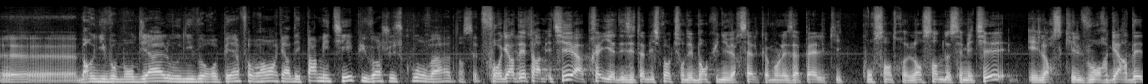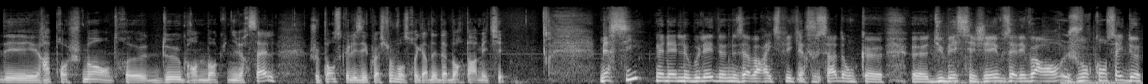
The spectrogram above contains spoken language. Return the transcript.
euh bah, au niveau mondial ou au niveau européen. Il faut vraiment regarder par métier puis voir jusqu'où on va dans cette. Faut regarder par métier. Après, il y a des établissements qui sont des banques universelles comme on les appelle, qui concentrent l'ensemble de ces métiers. Et lorsqu'ils vont regarder des rapprochements entre deux grandes banques universelles, je pense que les équations vont se regarder d'abord par métier. Merci Lionel Le Boulet de nous avoir expliqué tout ça donc euh, euh, du BCG. Vous allez voir, je vous conseille de,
